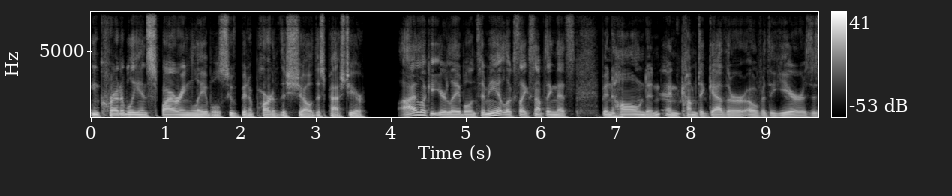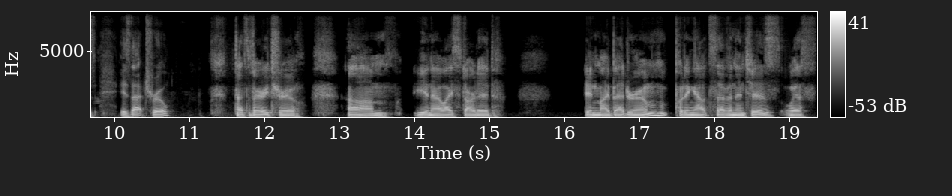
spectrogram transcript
incredibly inspiring labels who've been a part of this show this past year. I look at your label and to me it looks like something that's been honed and, and come together over the years. Is is that true? That's very true. Um, you know, I started in my bedroom putting out seven inches with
